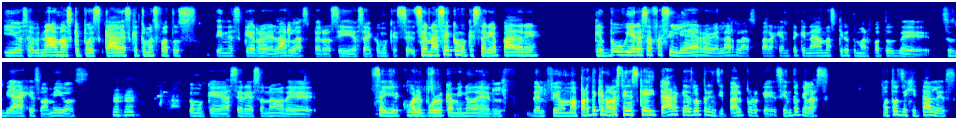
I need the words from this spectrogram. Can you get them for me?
Y, o sea, nada más que pues cada vez que tomes fotos tienes que revelarlas, pero sí, o sea, como que se, me hace como que estaría padre que hubiera esa facilidad de revelarlas para gente que nada más quiere tomar fotos de sus viajes o amigos. Como que hacer eso, ¿no? De seguir por el puro camino del, del film. Aparte que no las tienes que editar, que es lo principal, porque siento que las fotos digitales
